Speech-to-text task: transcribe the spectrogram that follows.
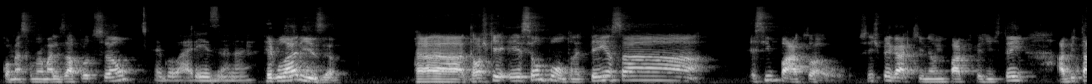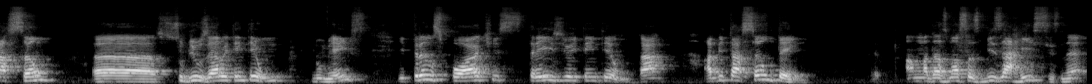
começa a normalizar a produção... Regulariza, né? Regulariza. Uh, então, acho que esse é um ponto, né? Tem essa, esse impacto. Ó. Se a gente pegar aqui né, o impacto que a gente tem, habitação uh, subiu 0,81 no mês, e transportes 3,81, tá? Habitação tem uma das nossas bizarrices, né?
